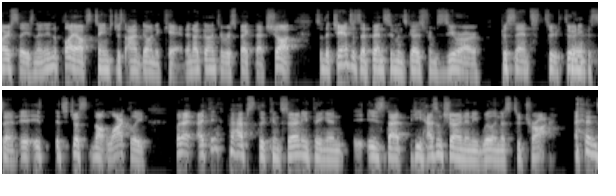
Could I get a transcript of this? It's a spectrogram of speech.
postseason. And in the playoffs, teams just aren't going to care. They're not going to respect that shot. So the chances that Ben Simmons goes from 0% to 30%, yeah. it, it, it's just not likely. But I, I think perhaps the concerning thing and is that he hasn't shown any willingness to try. And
